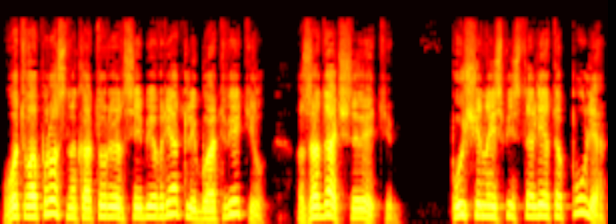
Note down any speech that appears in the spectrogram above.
Вот вопрос, на который он себе вряд ли бы ответил, озадачься этим. Пущенная из пистолета пуля,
